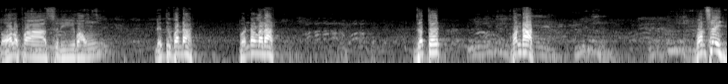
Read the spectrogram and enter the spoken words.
Đó là pha xử lý bóng đến từ Văn Đạt. Vẫn đang là Đạt. Rất tốt. Văn Đạt. Văn Sinh.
